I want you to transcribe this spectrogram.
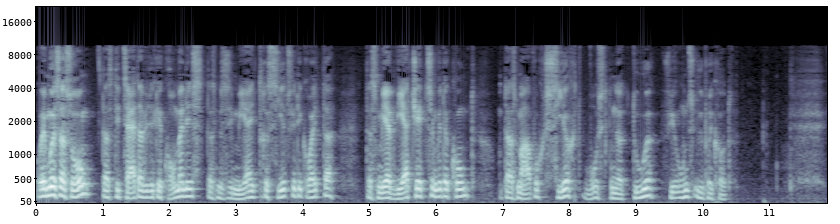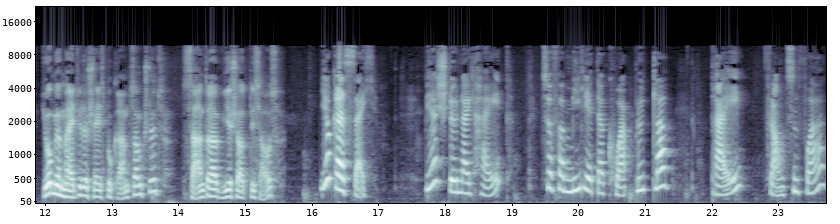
Aber ich muss auch sagen, dass die Zeit auch wieder gekommen ist, dass man sich mehr interessiert für die Kräuter, dass mehr Wertschätzung wieder kommt und dass man einfach sieht, was die Natur für uns übrig hat. Ja, wir haben heute wieder ein schönes Programm zusammengestellt. Sandra, wie schaut das aus? Ja, grüß euch. Wir stellen euch heute zur Familie der Korbblütler drei Pflanzen vor,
